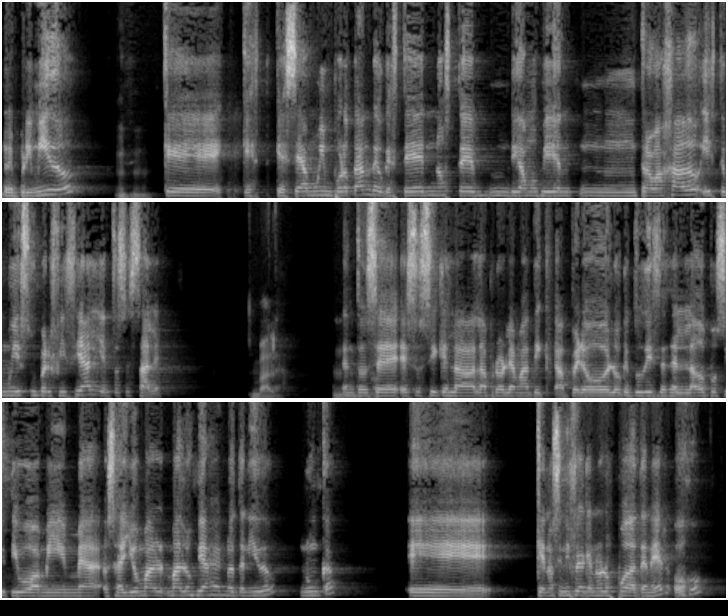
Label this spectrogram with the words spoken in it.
reprimido que, que, sea muy importante o que esté, no esté, digamos, bien mm, trabajado y esté muy superficial y entonces sale. Vale. Entonces, eso sí que es la, problemática. Pero lo que tú dices, del lado positivo, a mí me. o sea, yo malos viajes no he tenido nunca. Eh, que no significa que no los pueda tener, ojo.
